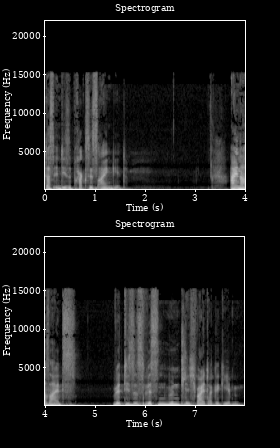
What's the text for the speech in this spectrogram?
das in diese Praxis eingeht. Einerseits wird dieses Wissen mündlich weitergegeben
